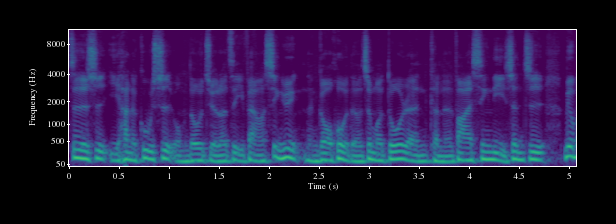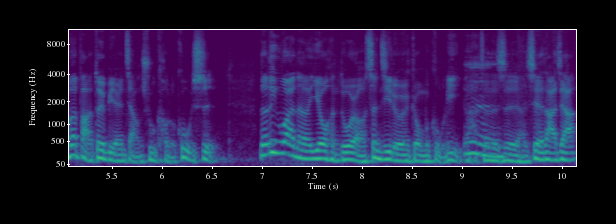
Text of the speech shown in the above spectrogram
甚至是遗憾的故事，我们都觉得自己非常幸运，能够获得这么多人可能放在心里，甚至没有办法对别人讲出口的故事。那另外呢，也有很多人趁机留言给我们鼓励啊，真的是很谢谢大家，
